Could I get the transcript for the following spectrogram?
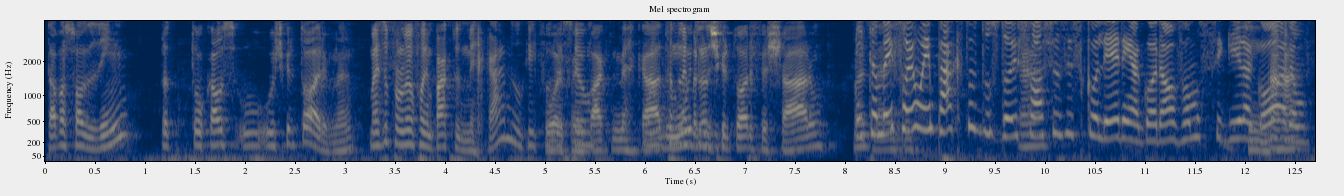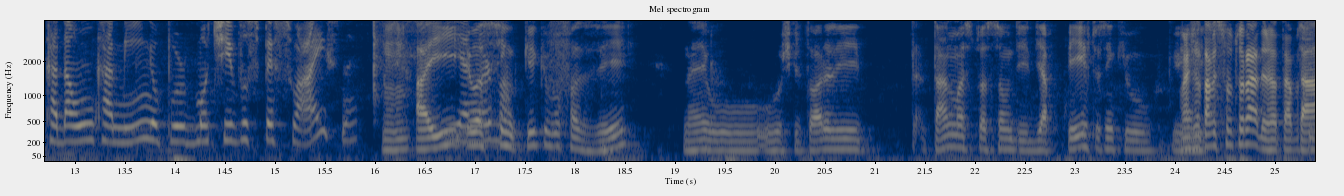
tava sozinho para tocar o, o- o escritório, né? Mas o problema foi o impacto do mercado? O que, que Foi, foi aconteceu? um impacto no mercado, muitos lembrando. escritórios fecharam. E Mas também é, foi um impacto dos dois sócios escolherem agora, ó, vamos seguir Sim. agora, Aham. cada um um caminho por motivos pessoais, né? Uhum. Aí é eu assim, normal. o que que eu vou fazer, né? O, o escritório ele tá- numa situação de, de aperto assim que o que Mas já estava estruturado, já estava tava,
